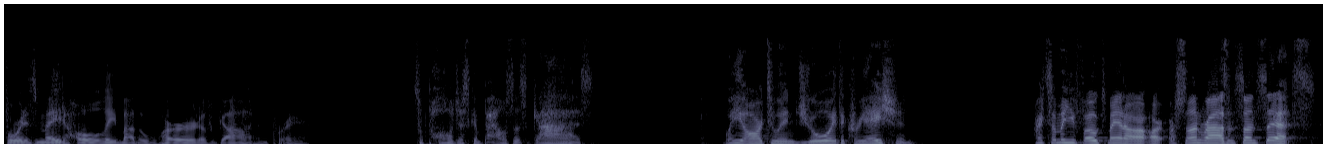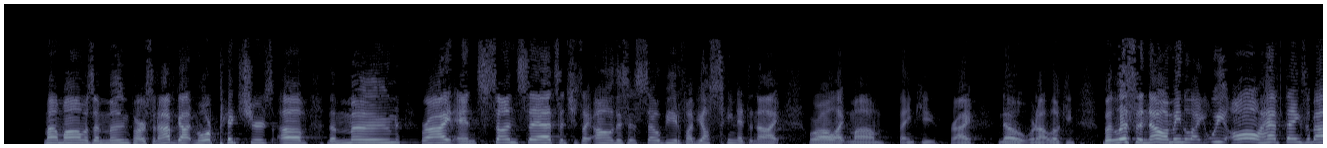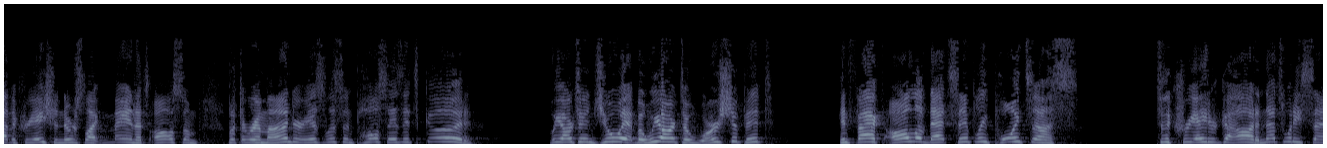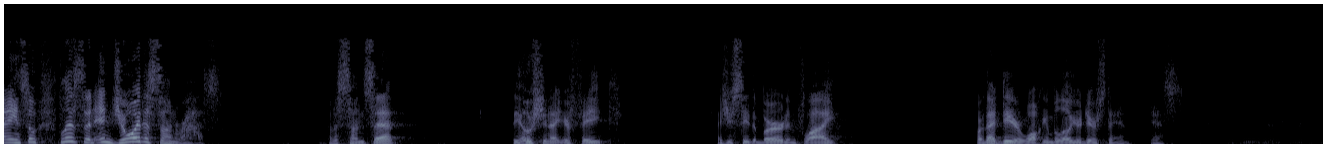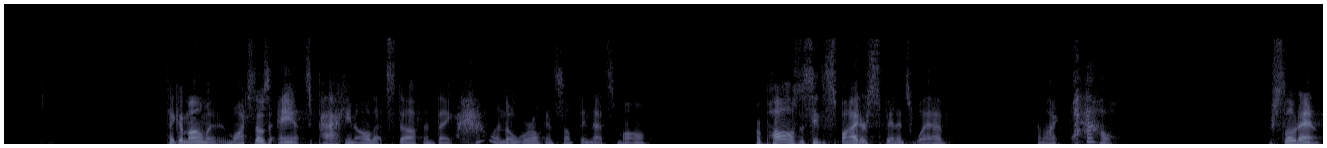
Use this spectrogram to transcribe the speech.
for it is made holy by the word of God and prayer. So Paul just compels us, guys, we are to enjoy the creation. Right? Some of you folks, man, are, are, are sunrise and sunsets. My mom was a moon person. I've got more pictures of the moon, right, and sunsets, and she's like, "Oh, this is so beautiful. Have y'all seen it tonight?" We're all like, "Mom, thank you." Right? No, we're not looking. But listen, no, I mean, like we all have things about the creation. They're just like, "Man, that's awesome." But the reminder is, listen, Paul says it's good. We are to enjoy it, but we aren't to worship it. In fact, all of that simply points us to the Creator God, and that's what he's saying. So listen, enjoy the sunrise or the sunset, the ocean at your feet, as you see the bird in flight, or that deer walking below your deer stand. Yes. Take a moment and watch those ants packing all that stuff and think, how in the world can something that small? Or pause to see the spider spin its web. I'm like, wow. Or slow down.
